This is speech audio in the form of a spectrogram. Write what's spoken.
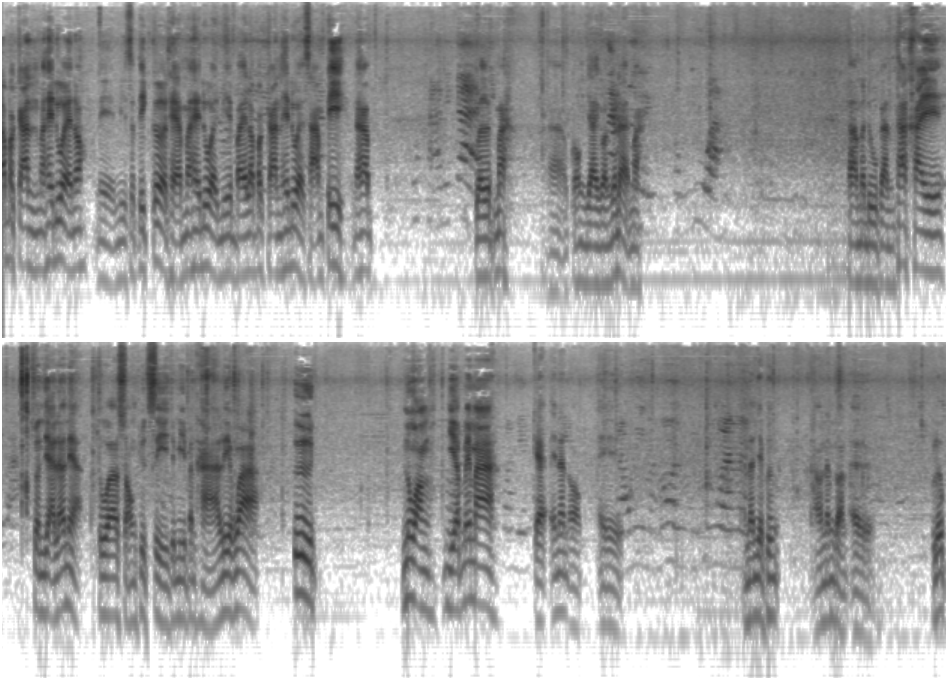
รับประกันมาให้ด้วยเนาะนี่มีสติกเกอร์แถมมาให้ด้วย มีใบรับประกันให้ด้วย 3 ปีนะครับ เปิดมา อ่ากล่องใหญ่ก่อนก็ได้มาพามาดูกัน ถ้าใครส่วนใหญ่แล้วเนี่ย ตัว 2.4 จะมีปัญหาเรียกว่า อืดน่วงเหยียบไม่มา แกะไอ้นั่นออกไอ้นี่นอนอยู่ทั้งวันอันนั้นอย่าเพิ่ง เอานั้นก่อน เออปึ๊บ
